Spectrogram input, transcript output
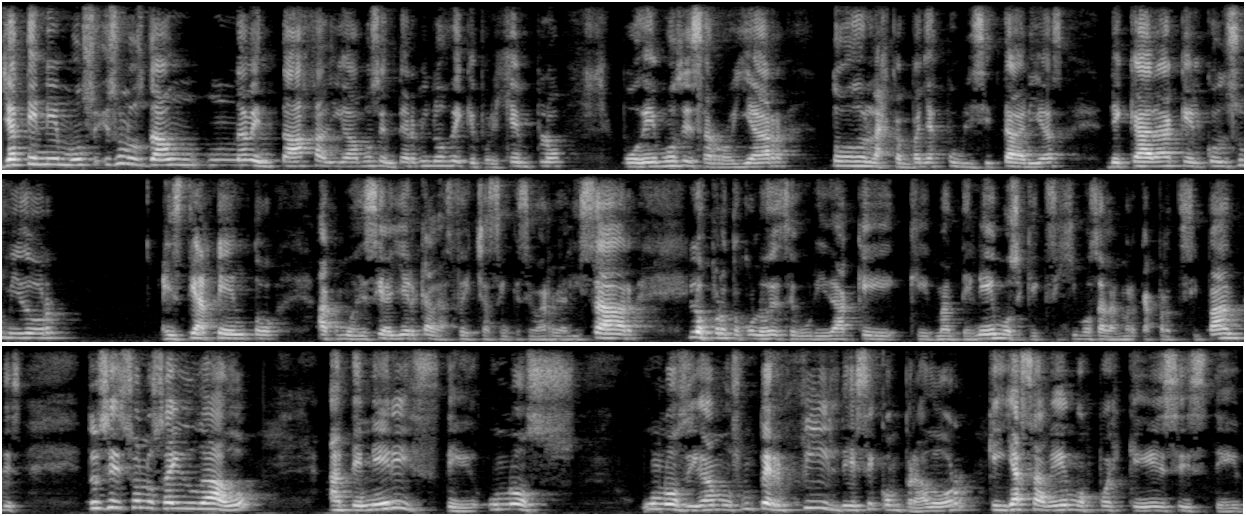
ya tenemos, eso nos da una ventaja, digamos, en términos de que, por ejemplo, podemos desarrollar todas las campañas publicitarias de cara a que el consumidor esté atento a, como decía ayer, a las fechas en que se va a realizar, los protocolos de seguridad que, que mantenemos y que exigimos a las marcas participantes. Entonces, eso nos ha ayudado a tener este, unos, unos, digamos, un perfil de ese comprador, que ya sabemos pues que es este,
